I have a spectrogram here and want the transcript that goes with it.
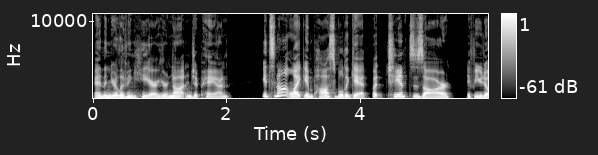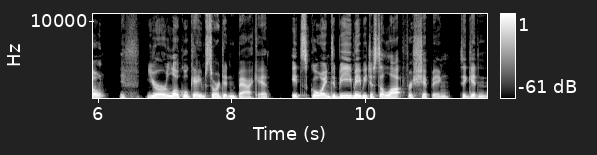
and then you're living here, you're not in Japan, it's not like impossible to get, but chances are if you don't if your local game store didn't back it, it's going to be maybe just a lot for shipping to get a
